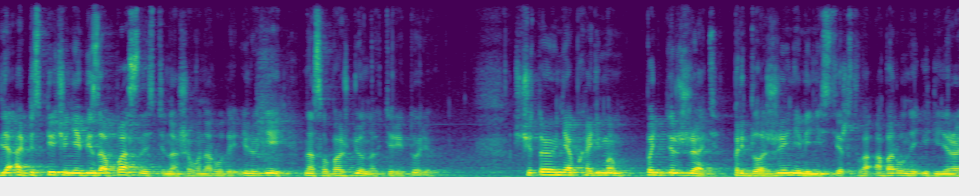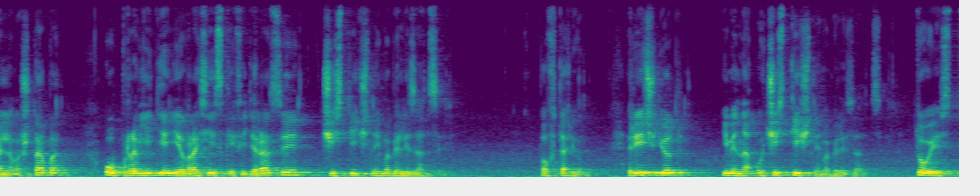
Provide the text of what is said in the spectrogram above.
для обеспечения безопасности нашего народа и людей на освобожденных территориях – считаю необходимым поддержать предложение Министерства обороны и Генерального штаба о проведении в Российской Федерации частичной мобилизации. Повторю, речь идет именно о частичной мобилизации. То есть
